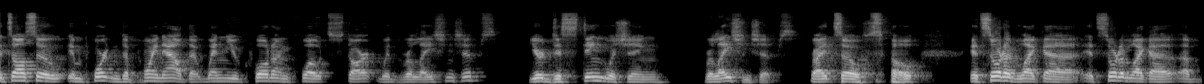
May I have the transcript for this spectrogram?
it's also important to point out that when you quote unquote start with relationships you're distinguishing relationships right so so it's sort of like a it's sort of like a,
